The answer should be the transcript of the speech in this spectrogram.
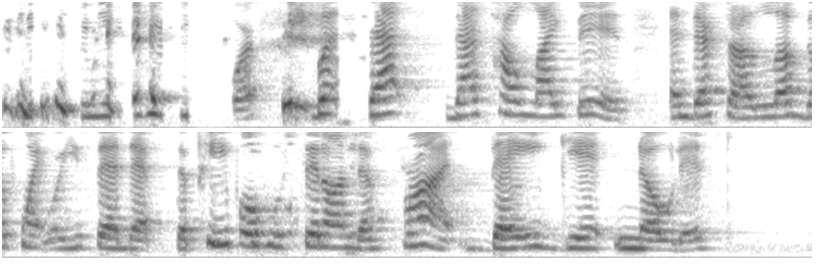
But that's that's how life is. And Dexter, I love the point where you said that the people who sit on the front, they get noticed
